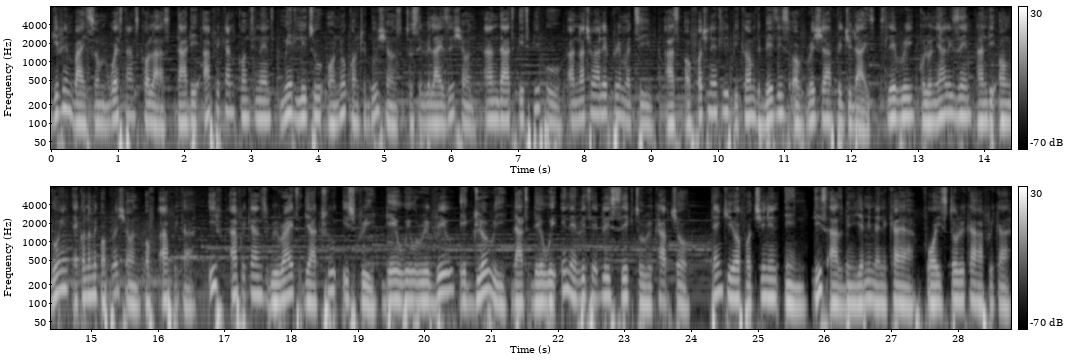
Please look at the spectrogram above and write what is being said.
given by some Western scholars that the African continent made little or no contributions to civilization and that its people are naturally primitive has unfortunately become the basis of racial prejudice, slavery, colonialism, and the ongoing economic oppression of Africa. If Africans rewrite their true history, they will reveal a glory that they will inevitably seek to recapture. Thank you all for tuning in. This has been Yemi Melikaya for Historical Africa.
